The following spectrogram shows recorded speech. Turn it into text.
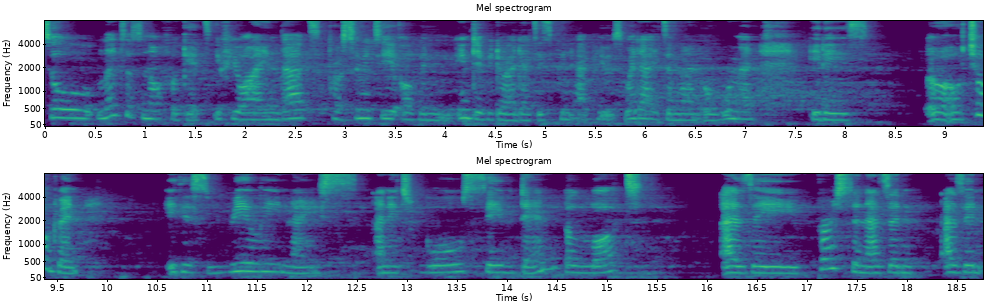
So let us not forget if you are in that proximity of an individual that is being abused, whether it's a man or woman, it is or children, it is really nice and it will save them a lot as a person, as an as an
